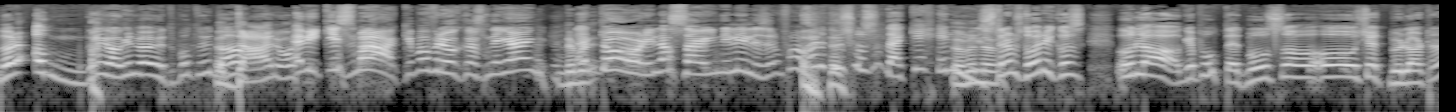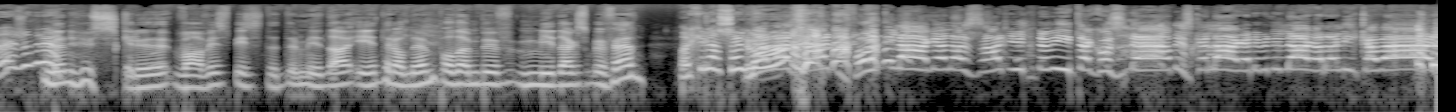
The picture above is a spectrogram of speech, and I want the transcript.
Nå er det andre gangen vi er ute på tur. Da, jeg vil ikke smake på frokosten engang! Det, ble- er dårlig lasagne i Lillestrøm. Faen, hva er det du skal Det er ikke Ja, Hellstrøm står ikke og, og lager potetmos og, og kjøttbuller til deg, skjønner du. Men husker du hva vi spiste til middag i Trondheim på den buff middagsbuffeen? Var det ikke lasagne? da? Folk lager lasagne uten å vite hvordan det er! De skal lage det, men de lager det likevel!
